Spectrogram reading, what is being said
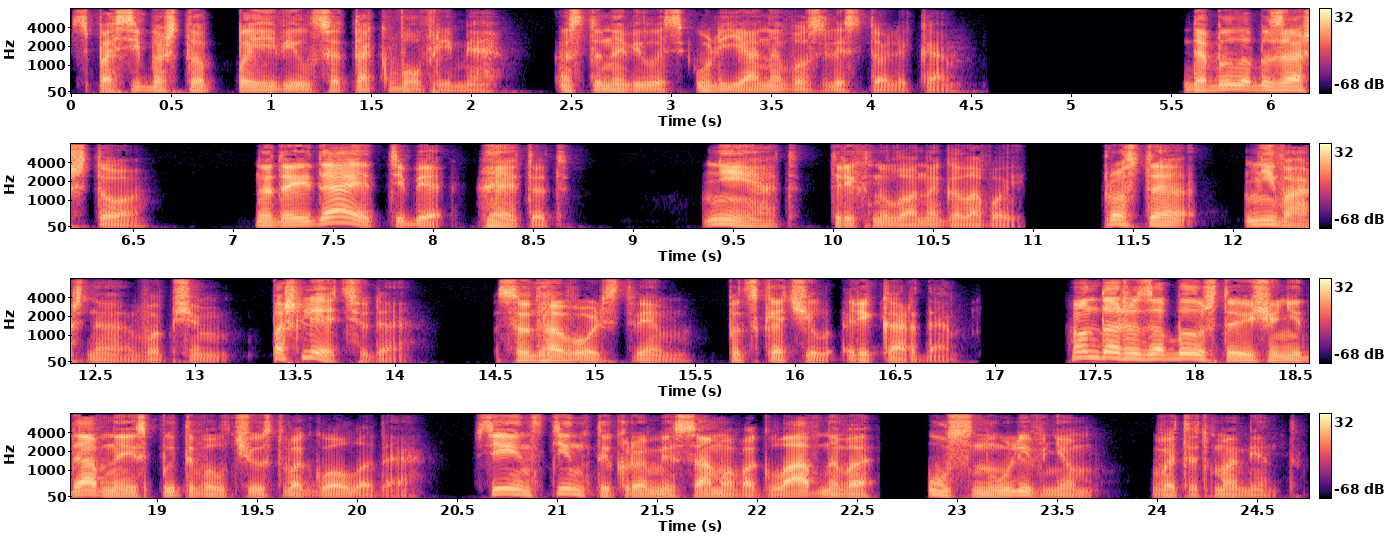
«Спасибо, что появился так вовремя», — остановилась Ульяна возле столика. «Да было бы за что. Надоедает тебе этот?» «Нет», — тряхнула она головой. «Просто неважно, в общем. Пошли отсюда». «С удовольствием», — подскочил Рикардо. Он даже забыл, что еще недавно испытывал чувство голода. Все инстинкты, кроме самого главного, уснули в нем в этот момент.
